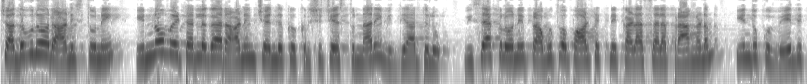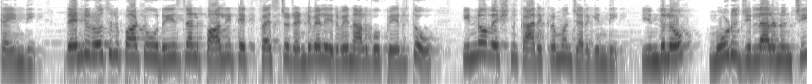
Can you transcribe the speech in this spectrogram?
చదువులో రాణిస్తూనే ఇన్నోవేటర్లుగా రాణించేందుకు కృషి చేస్తున్నారు ఈ విద్యార్థులు. విశాఖలోని ప్రభుత్వ పాలిటెక్నిక్ కళాశాల ప్రాంగణం ఇందుకు వేదికైంది. రెండు రోజుల పాటు రీజనల్ పాలిటెక్ ఫెస్ట్ రెండు వేల ఇరవై నాలుగు పేరుతో ఇన్నోవేషన్ కార్యక్రమం జరిగింది. ఇందులో మూడు జిల్లాల నుంచి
